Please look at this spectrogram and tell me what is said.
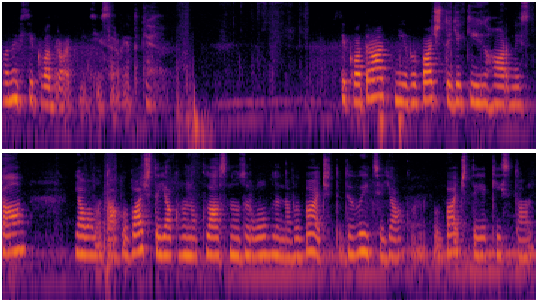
Вони всі квадратні, ці серветки. Всі квадратні, ви бачите, який гарний стан. Я вам отак, ви бачите, як воно класно зроблено. Ви бачите, дивіться, як воно. Ви бачите, який стан.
